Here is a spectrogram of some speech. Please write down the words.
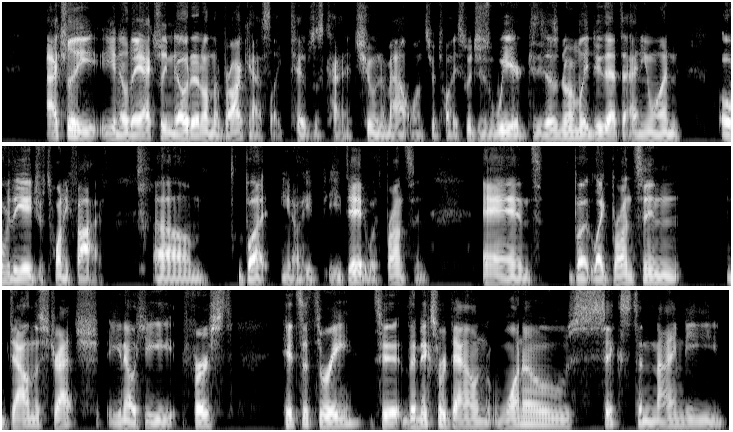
actually, you know, they actually noted on the broadcast like Thibs was kind of chewing him out once or twice, which is weird because he doesn't normally do that to anyone over the age of 25. Um, but you know, he he did with Brunson. And but like Brunson down the stretch, you know, he first hits a three to the Knicks were down 106 to 99,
